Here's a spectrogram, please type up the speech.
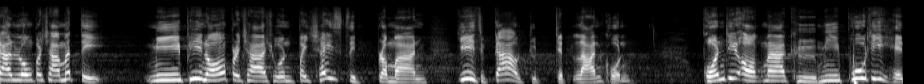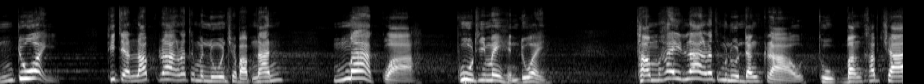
การลงประชามติมีพี่น้องประชาชนไปใช้สิทธิ์ประมาณ 29.7 ล้านคน ผลที่ออกมาคือมีผู้ที่เห็นด้วย ที่จะรับร่างรัฐธรรมนูญฉบับนั้นมากกว่าผู้ที่ไม่เห็นด้วย ทำให้ร่างรัฐธรรมนูญดังกล่าว ถูกบังคับใช้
